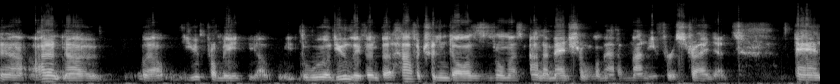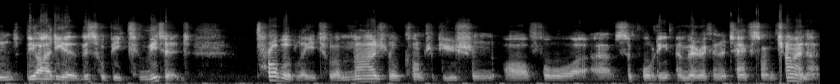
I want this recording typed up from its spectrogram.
Now, I don't know well, you probably, you know, the world you live in, but half a trillion dollars is an almost unimaginable amount of money for Australia. And the idea that this would be committed probably to a marginal contribution of, for uh, supporting American attacks on China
